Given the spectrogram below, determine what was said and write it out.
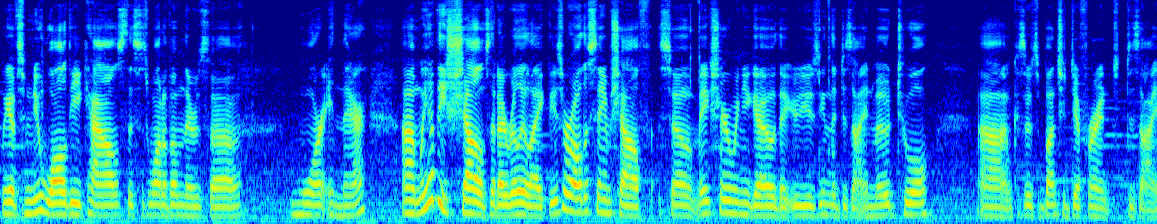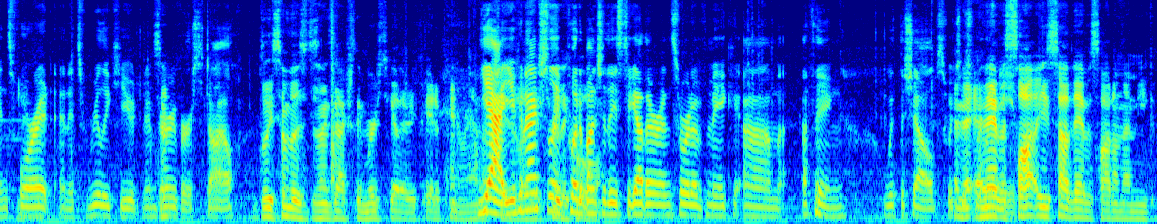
We have some new wall decals. This is one of them. There's uh, more in there. Um, we have these shelves that I really like. These are all the same shelf, so make sure when you go that you're using the design mode tool because there's a bunch of different designs for it, and it's really cute and So- very versatile. I believe some of those designs actually merge together to create a panorama. Yeah, you can like, actually really put a bunch of these together and sort of make um, a thing with the shelves, which And is they, and they have a slot. You saw they have a slot on them. You can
